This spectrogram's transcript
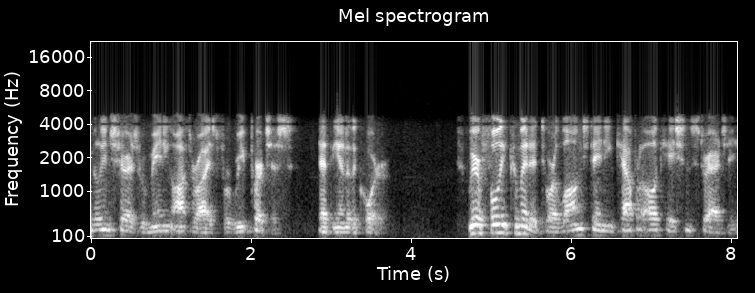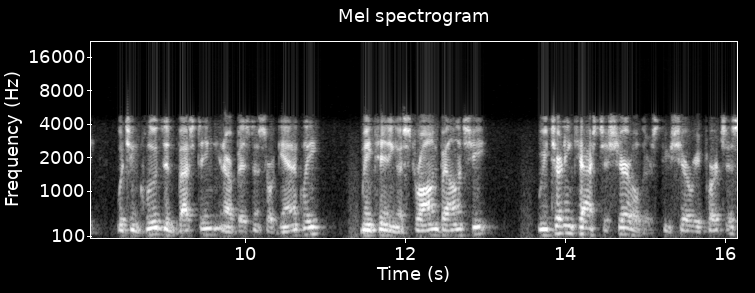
million shares remaining authorized for repurchase at the end of the quarter. We are fully committed to our long-standing capital allocation strategy, which includes investing in our business organically, maintaining a strong balance sheet, returning cash to shareholders through share repurchase,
